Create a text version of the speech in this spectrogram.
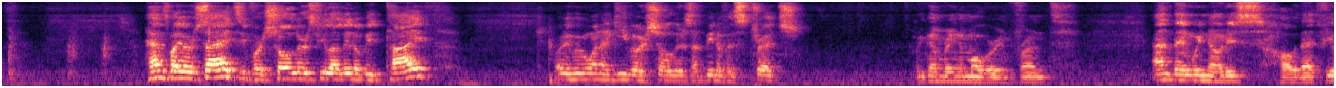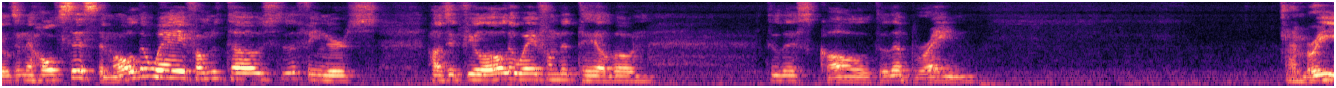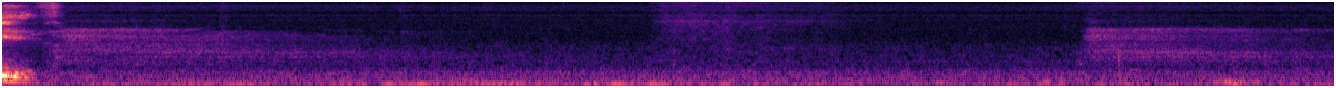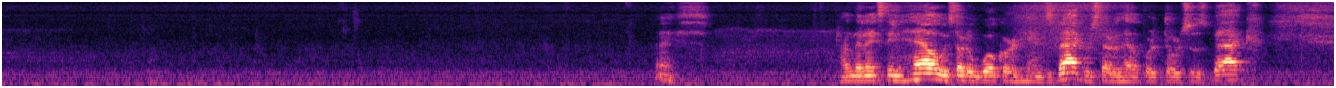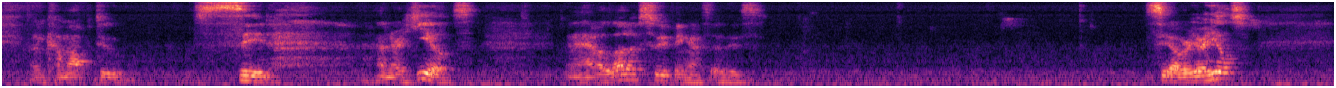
Hands by our sides if our shoulders feel a little bit tight or if we want to give our shoulders a bit of a stretch we can bring them over in front. And then we notice how that feels in the whole system all the way from the toes to the fingers. How's it feel all the way from the tailbone to the skull to the brain? And breathe Nice. On the next inhale, we start to walk our hands back. We start to help our torsos back. And come up to sit on our heels. And I have a lot of sweeping after this. Sit over your heels.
